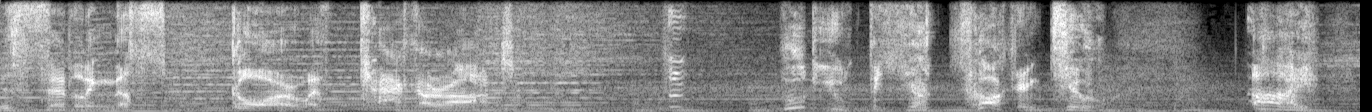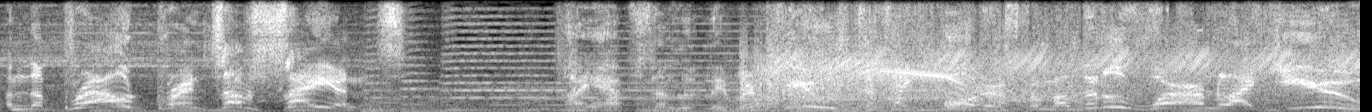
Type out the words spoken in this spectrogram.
is settling the score with Kakarot! Who do you think you're talking to? I am the proud Prince of Saiyans! I absolutely refuse to take orders from a little worm like you!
